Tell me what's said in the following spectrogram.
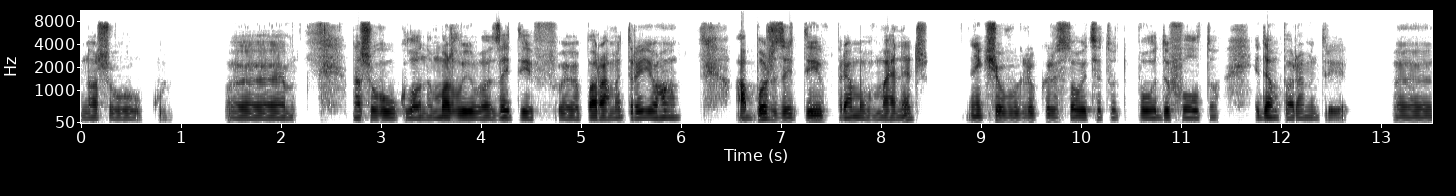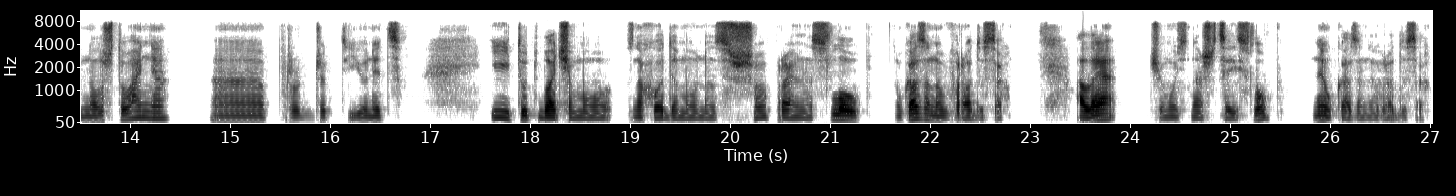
нашого е, нашого уклону, можливо, зайти в е, параметри його, або ж зайти прямо в менедж, якщо використовується тут по дефолту. Йдемо в параметри е, налаштування. Project Units. І тут бачимо, знаходимо у нас що? Правильно, slope указано в градусах. Але чомусь наш цей slope не указаний в градусах.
